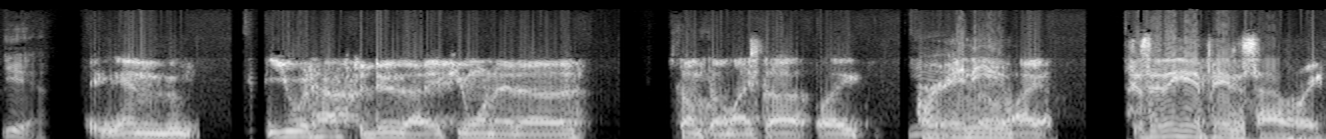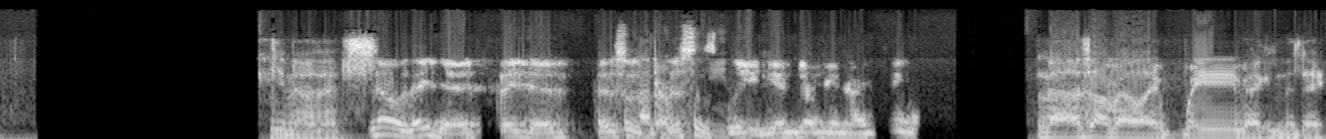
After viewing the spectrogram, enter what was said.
Yeah. and you would have to do that if you wanted uh something like that. Like Yeah. Or any, so I because they didn't get paid a salary. You know, that's no. no, they did, they did. This is this is league MW nineteen. I'm talking about like way back in the day.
